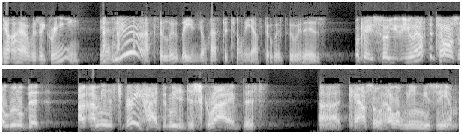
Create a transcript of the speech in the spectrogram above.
no, I was agreeing. Yes, Yeah. absolutely. And you'll have to tell me afterwards who it is. Okay, so you you have to tell us a little bit. I, I mean, it's very hard for me to describe this uh, Castle Halloween Museum.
